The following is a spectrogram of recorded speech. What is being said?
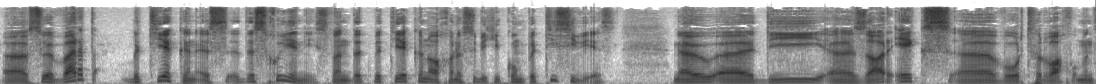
Uh so wat dit beteken is dis goeie nuus want dit beteken nog gaan 'n so 'n bietjie kompetisie wees. Nou uh die uh, ZARX uh word verwag om in,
